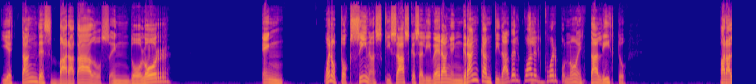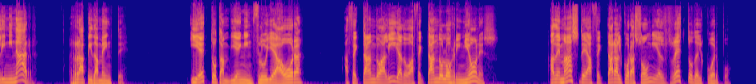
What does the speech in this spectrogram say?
Y están desbaratados en dolor, en bueno, toxinas quizás que se liberan en gran cantidad del cual el cuerpo no está listo para eliminar rápidamente. Y esto también influye ahora afectando al hígado, afectando los riñones, además de afectar al corazón y el resto del cuerpo.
